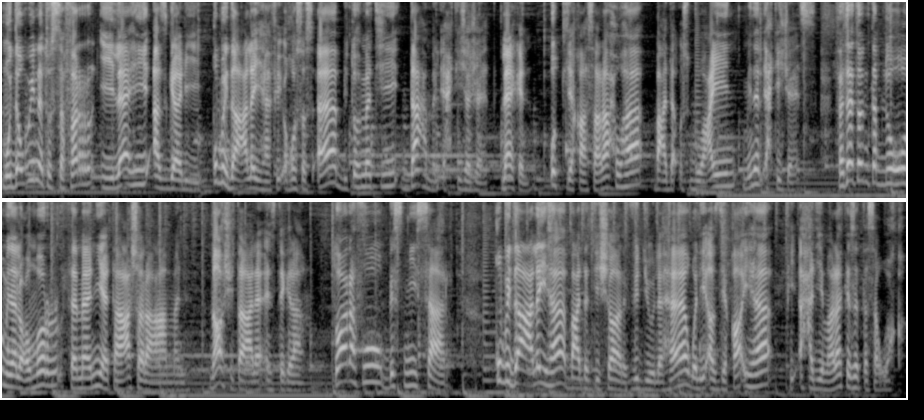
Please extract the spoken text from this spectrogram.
مدونة السفر إيلاهي أزغاري قبض عليها في أغسطس آب بتهمة دعم الاحتجاجات لكن أطلق سراحها بعد أسبوعين من الاحتجاز. فتاة تبلغ من العمر 18 عاما. ناشطة على إنستغرام. تعرف باسم سار. قبض عليها بعد انتشار فيديو لها ولأصدقائها في أحد مراكز التسوق.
